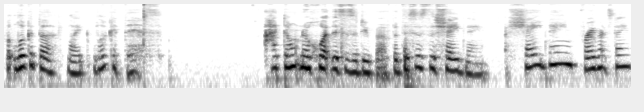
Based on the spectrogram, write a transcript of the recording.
But look at the, like, look at this. I don't know what this is a dupe of, but this is the shade name. A shade name? Fragrance name?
